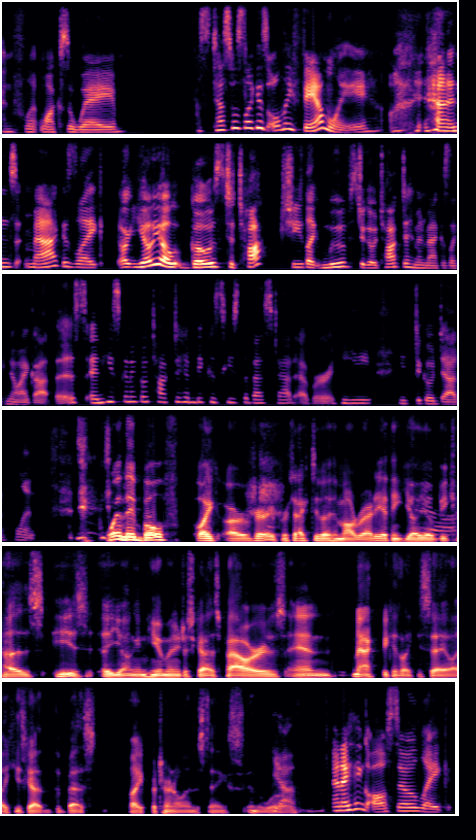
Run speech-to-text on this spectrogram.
and Flint walks away. Tess was like his only family. And Mac is like, or Yo Yo goes to talk. She like moves to go talk to him. And Mac is like, no, I got this. And he's going to go talk to him because he's the best dad ever. And he needs to go dad Flint. when they both like are very protective of him already. I think Yo Yo yeah. because he's a young and human and just got his powers. And Mac because, like you say, like he's got the best like paternal instincts in the world. Yeah. And I think also like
